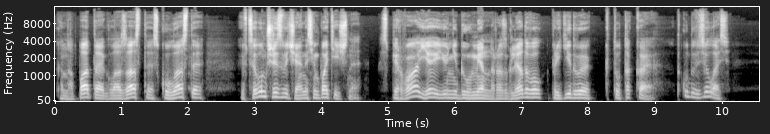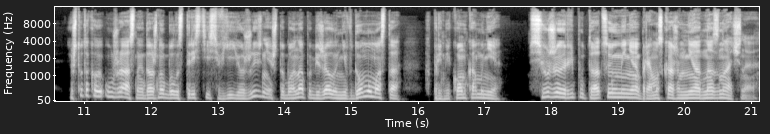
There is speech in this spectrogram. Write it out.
конопатая, глазастая, скуластая и в целом чрезвычайно симпатичная. Сперва я ее недоуменно разглядывал, прикидывая, кто такая, откуда взялась. И что такое ужасное должно было стрястись в ее жизни, чтобы она побежала не в дом у моста, а прямиком ко мне. Все же репутация у меня, прямо скажем, неоднозначная.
